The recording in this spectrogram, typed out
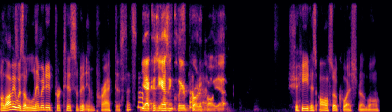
Olave was a limited participant in practice. That's not. Yeah, because he hasn't cleared It's not bad. protocol yet. Shaheed is also questionable.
